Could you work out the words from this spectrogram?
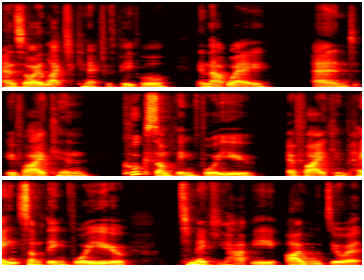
And so I like to connect with people in that way. And if I can cook something for you, if I can paint something for you to make you happy, I will do it.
